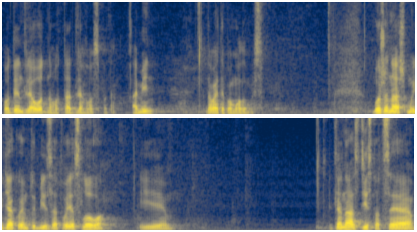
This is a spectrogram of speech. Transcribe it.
один для одного та для Господа. Амінь. Давайте помолимось. Боже наш, ми дякуємо Тобі за Твоє Слово. І для нас дійсно це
